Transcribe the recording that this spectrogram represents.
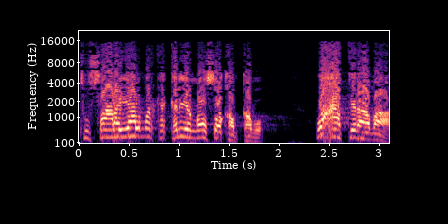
Tusaalayaal marka kaliya noo soo qabqabo waxaad tidhahdaa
